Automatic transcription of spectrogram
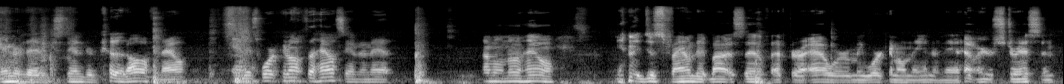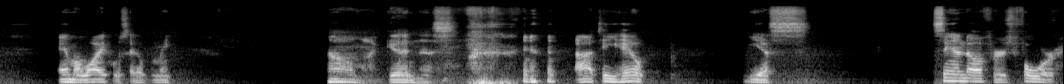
internet extender cut off now, and it's working off the house internet. I don't know how. And it just found it by itself after an hour of me working on the internet out here stressing, and my wife was helping me. Oh my goodness. IT help. Yes. Send offers four.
